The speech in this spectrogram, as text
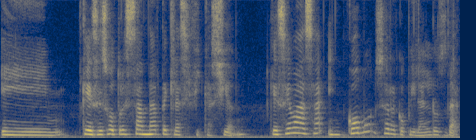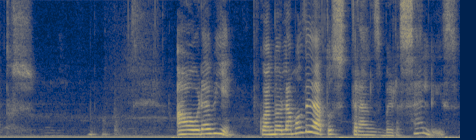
que ese es otro estándar de clasificación que se basa en cómo se recopilan los datos. Ahora bien, cuando hablamos de datos transversales,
